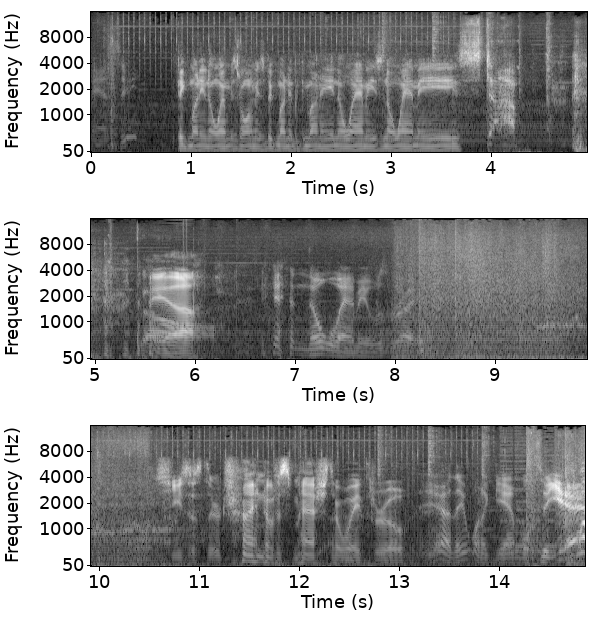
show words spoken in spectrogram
Fancy. Big money, no whammies, no whammies, big money, big money, no whammies, no whammies. Stop! Yeah. Yeah, no whammy was right. Jesus, they're trying to smash their way through. Yeah, they want to gamble too. Yeah.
